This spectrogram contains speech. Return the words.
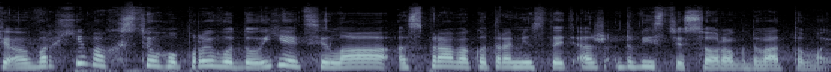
в архівах з цього приводу є ціла справа, котра містить аж 242 томи,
